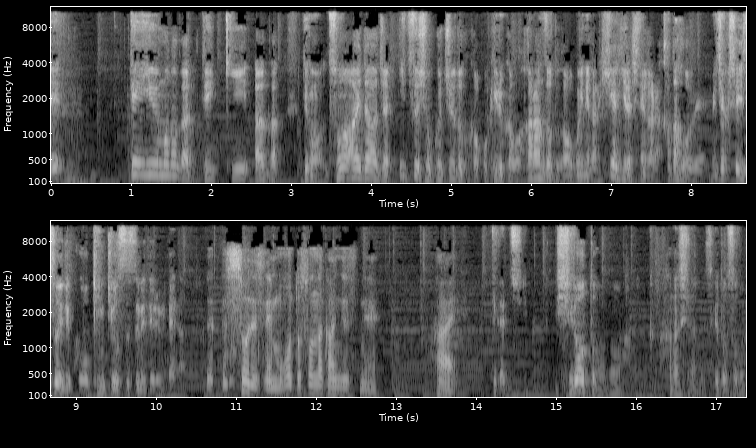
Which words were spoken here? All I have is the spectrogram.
え、っていうものが出来上が、てか、その間はじゃあ、いつ食中毒が起きるかわからんぞとか思いながら、ヒヤヒヤしながら片方でめちゃくちゃ急いでこう、研究を進めてるみたいな。うそうですね。もう本当そんな感じですね。はい。てか、じ素人の話なんですけど、その、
